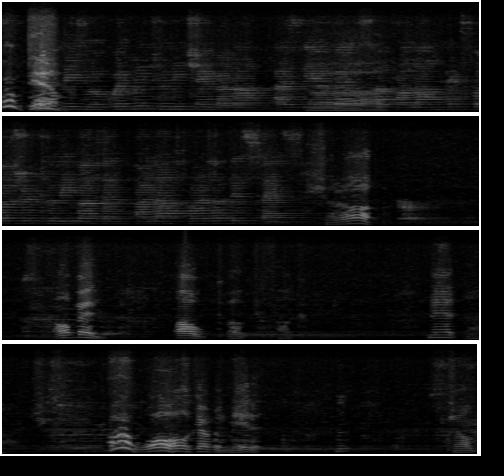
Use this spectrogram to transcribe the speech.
Oh damn. Please move quickly to the chamber now, as the effects of prolonged exposure to the button are not part of this test. Shut up. Open. Oh, oh, fuck. Man. Oh, oh, whoa, holy crap, I made it. Jump,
